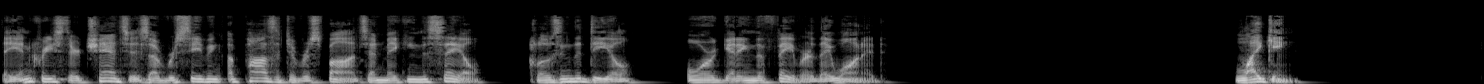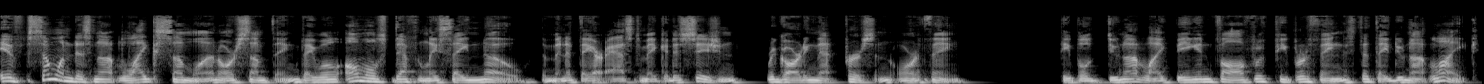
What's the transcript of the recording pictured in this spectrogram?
they increase their chances of receiving a positive response and making the sale, closing the deal, or getting the favor they wanted. Liking if someone does not like someone or something, they will almost definitely say no the minute they are asked to make a decision regarding that person or thing. People do not like being involved with people or things that they do not like.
